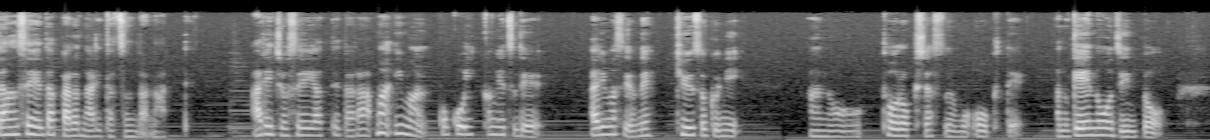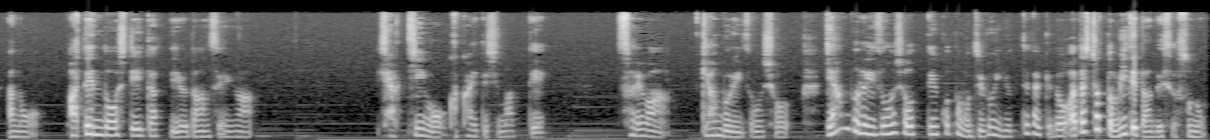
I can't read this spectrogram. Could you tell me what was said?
男性だから成り立つんだなって。あれ女性やってたら、まあ今、ここ1ヶ月でありますよね。急速に、あの、登録者数も多くて、あの、芸能人と、あの、アテンドをしていたっていう男性が、借金を抱えてしまって、それはギャンブル依存症。ギャンブル依存症っていうことも自分言ってたけど、私ちょっと見てたんですよ、その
